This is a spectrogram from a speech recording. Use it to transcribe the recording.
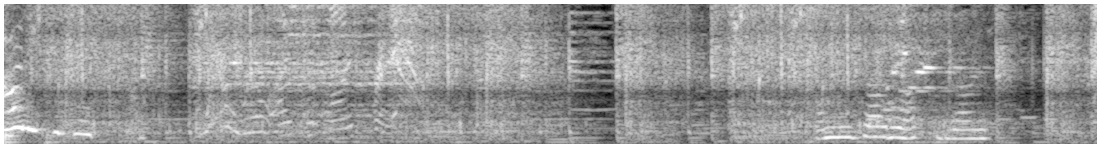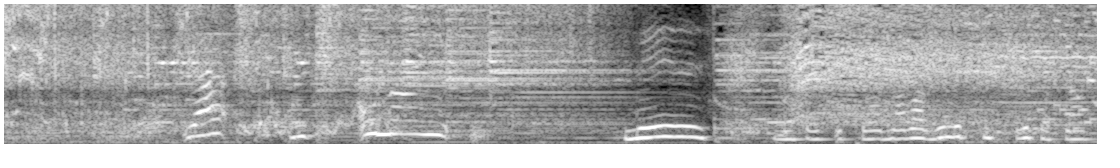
Nein, ich bin tot. Anita, du hast sie gleich. Ja, nicht. Oh nein. Mist. Anita ist gestorben, aber wenigstens dritter Platz.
